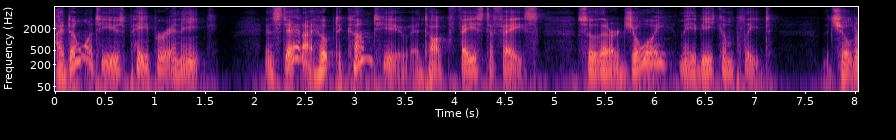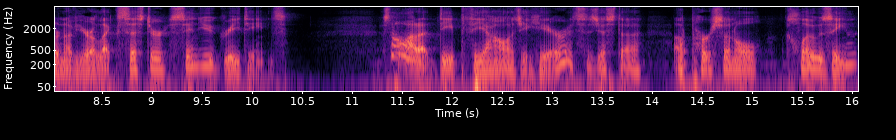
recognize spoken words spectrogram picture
I don't want to use paper and ink. Instead, I hope to come to you and talk face to face, so that our joy may be complete. The children of your elect sister send you greetings. There's not a lot of deep theology here. It's just a, a personal closing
